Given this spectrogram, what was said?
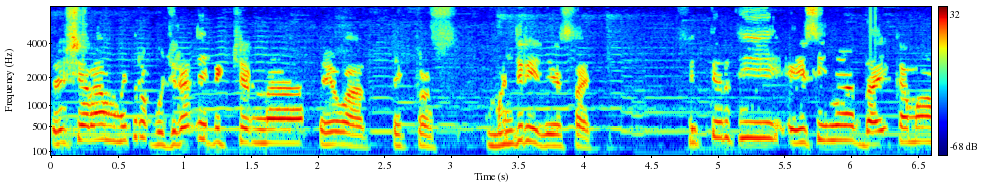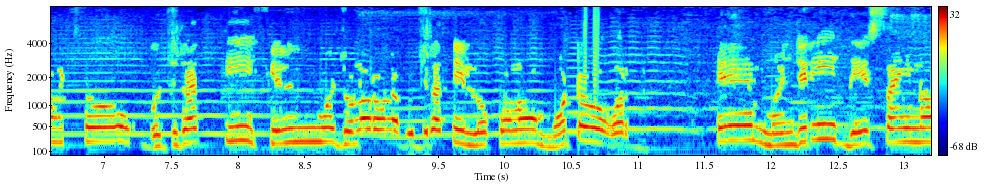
દૃશ્યરામ મિત્રો, ગુજરાતી પિક્ચરના એવા એક્ટર્સ મંજરી દેસાઈ. સિત્તેરથી એંસીના દાયકામાં મિત્રો ગુજરાતી ફિલ્મ જોનારો અને ગુજરાતી લોકોનો મોટો વર્ગ એ મંજરી દેસાઈનો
